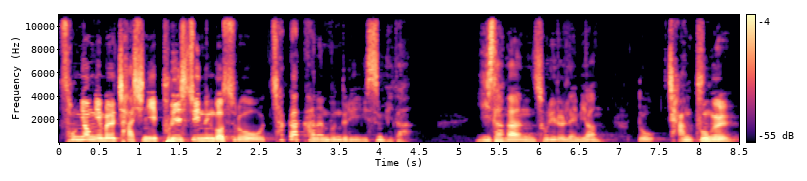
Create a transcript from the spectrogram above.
성령님을 자신이 부릴 수 있는 것으로 착각하는 분들이 있습니다. 이상한 소리를 내면 또 장풍을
